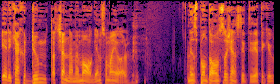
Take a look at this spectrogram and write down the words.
är det kanske dumt att känna med magen som man gör. Men spontant så känns det inte jättekul.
